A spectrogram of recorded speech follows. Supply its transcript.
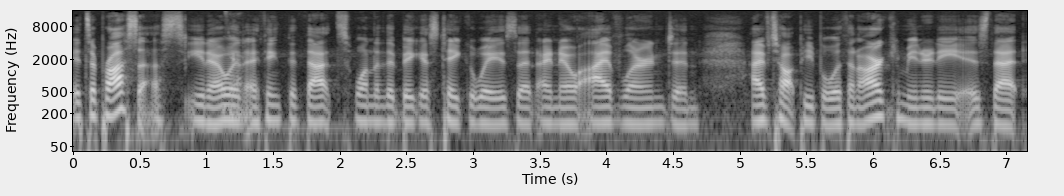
it's a process, you know, yeah. and I think that that's one of the biggest takeaways that I know I've learned and I've taught people within our community is that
